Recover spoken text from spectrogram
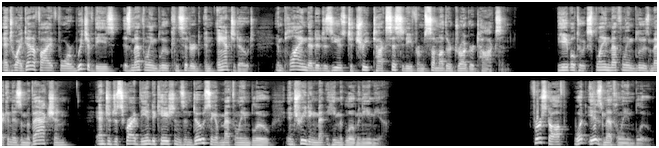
and to identify for which of these is methylene blue considered an antidote, implying that it is used to treat toxicity from some other drug or toxin. Be able to explain methylene blue's mechanism of action, and to describe the indications and dosing of methylene blue in treating methemoglobinemia. First off, what is methylene blue?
